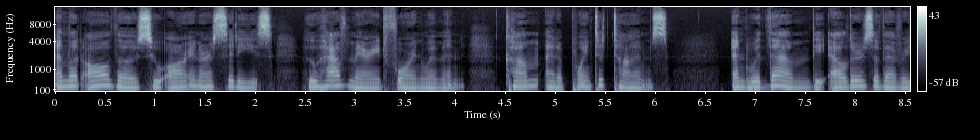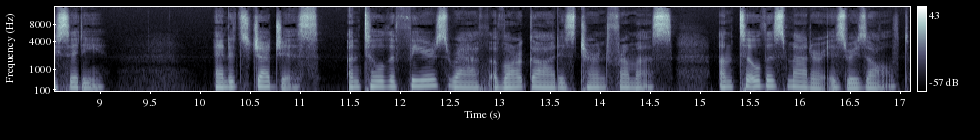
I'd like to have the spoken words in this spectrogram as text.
and let all those who are in our cities who have married foreign women come at appointed times, and with them the elders of every city, and its judges, until the fierce wrath of our God is turned from us, until this matter is resolved.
